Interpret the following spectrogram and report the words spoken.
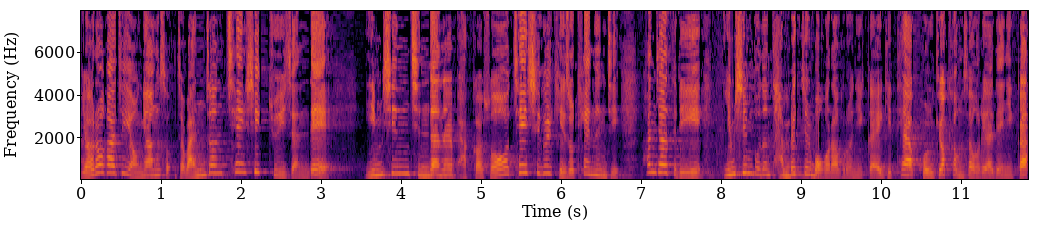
여러 가지 영양소 자, 완전 채식주의자인데 임신 진단을 바꿔서 채식을 계속했는지 환자들이 임신부는 단백질 먹으라 그러니까 아기 태아 골격 형성을 해야 되니까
